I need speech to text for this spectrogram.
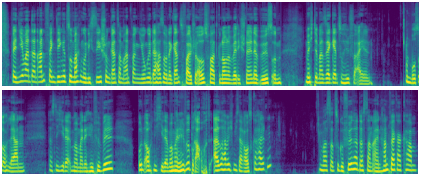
Wenn jemand dann anfängt, Dinge zu machen und ich sehe schon ganz am Anfang, Junge, da hast du aber eine ganz falsche Ausfahrt genommen, dann werde ich schnell nervös und möchte mal sehr gern zur Hilfe eilen. Und muss auch lernen, dass nicht jeder immer meine Hilfe will und auch nicht jeder immer meine Hilfe braucht. Also habe ich mich da rausgehalten, was dazu geführt hat, dass dann ein Handwerker kam,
